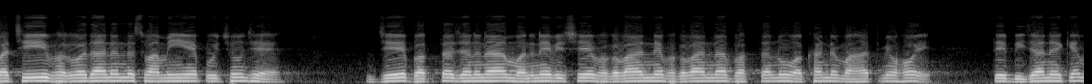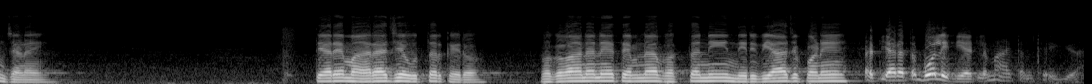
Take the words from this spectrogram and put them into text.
પછી ભગવદાનંદ સ્વામીએ પૂછ્યું છે, જે ભક્તજનના મનને વિશે ભગવાનને ભગવાનના ભક્તનું અખંડ મહાત્મ્ય હોય, તે બીજાને કેમ જણાય? ત્યારે મહારાજે ઉત્તર કર્યો, ભગવાન અને તેમના ભક્તની નિર્વ્યાજપણે અત્યારે તો બોલી દે એટલે મહાત્મ થઈ ગયો.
